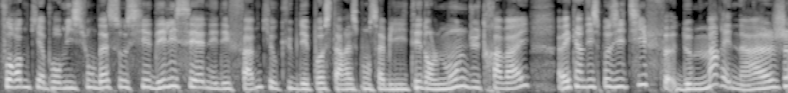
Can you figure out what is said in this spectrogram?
Forum qui a pour mission d'associer des lycéennes et des femmes qui occupent des postes à responsabilité dans le monde du travail avec un dispositif de marrainage.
